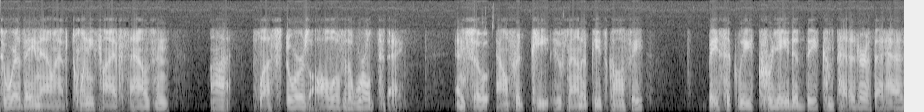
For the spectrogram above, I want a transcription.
to where they now have 25,000 uh, plus stores all over the world today. And so Alfred Peet, who founded Peet's Coffee, basically created the competitor that has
